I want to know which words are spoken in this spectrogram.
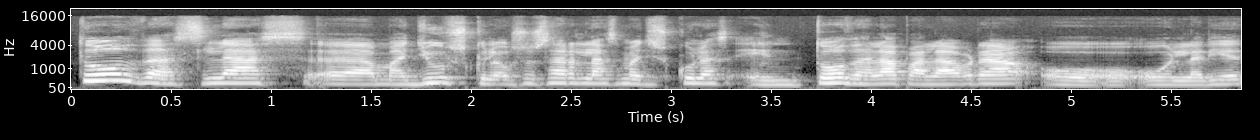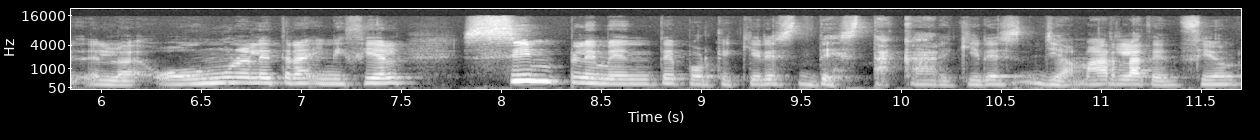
todas las eh, mayúsculas, usar las mayúsculas en toda la palabra o, en o, en una letra inicial simplemente porque quieres destacar, quieres llamar la atención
